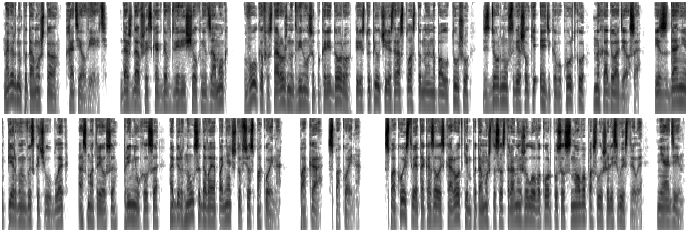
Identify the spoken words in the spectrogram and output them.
Наверное, потому что хотел верить. Дождавшись, когда в двери щелкнет замок, Волков осторожно двинулся по коридору, переступил через распластанную на полу тушу, сдернул с вешалки Эдикову куртку, на ходу оделся. Из здания первым выскочил Блэк, осмотрелся, принюхался, обернулся, давая понять, что все спокойно. Пока спокойно. Спокойствие это оказалось коротким, потому что со стороны жилого корпуса снова послышались выстрелы. Не один,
